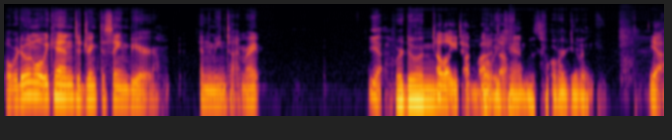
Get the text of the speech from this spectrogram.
but we're doing what we can to drink the same beer in the meantime, right? Yeah, we're doing I'll let you talk about what it, we though. can with what we're given. Yeah,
